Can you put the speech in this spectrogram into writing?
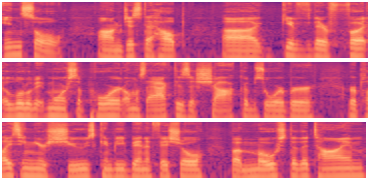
insole um, just to help uh, give their foot a little bit more support, almost act as a shock absorber. Replacing your shoes can be beneficial, but most of the time,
